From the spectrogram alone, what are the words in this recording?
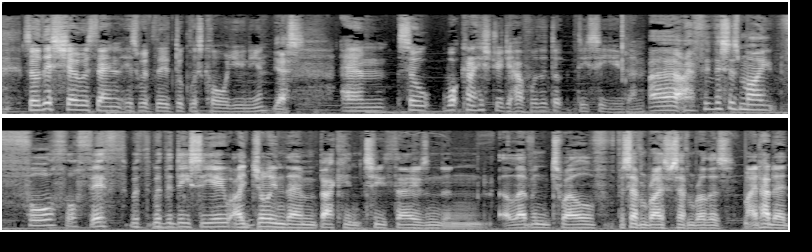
so this show is then is with the Douglas Choral Union. Yes. Um, so what kind of history do you have with the DCU then? Uh, I think this is my fourth or fifth with, with the DCU. I joined them back in 2011, 12 for Seven Brides for Seven Brothers. I'd had a,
